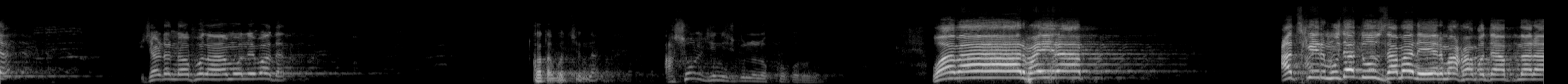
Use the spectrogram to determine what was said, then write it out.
না। এসবটা নফল আমল এবাদাত কথা বলছেন না। আসল জিনিসগুলো লক্ষ্য করুন। ও আমার ভাইরা, আজকের মুজাদুল জামানের মাহমদে আপনারা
